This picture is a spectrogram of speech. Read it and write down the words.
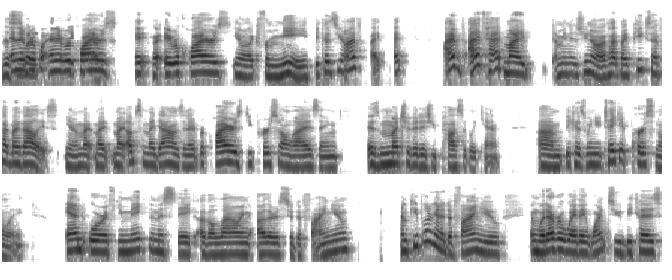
and it, requ- and it requires it, it requires you know like for me because you know i've I, I i've i've had my I mean, as you know, I've had my peaks and I've had my valleys, you know, my, my, my ups and my downs, and it requires depersonalizing as much of it as you possibly can. Um, because when you take it personally, and or if you make the mistake of allowing others to define you, and people are going to define you in whatever way they want to, because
